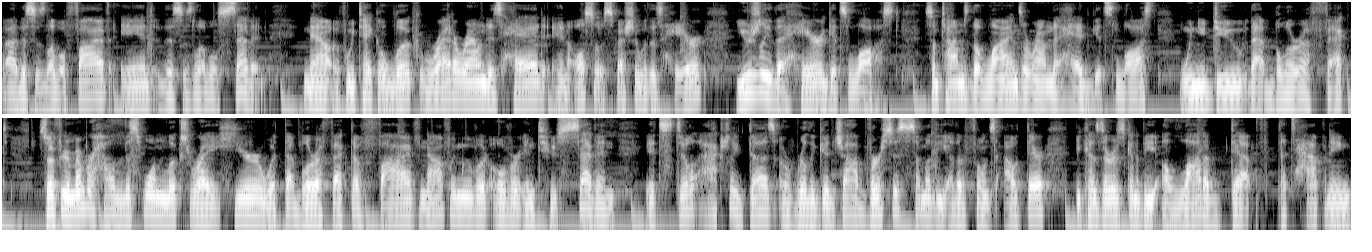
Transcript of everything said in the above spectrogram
uh, this is level 5 and this is level 7. Now, if we take a look right around his head and also especially with his hair, usually the hair gets lost. Sometimes the lines around the head gets lost when you do that blur effect. So if you remember how this one looks right here with that blur effect of 5, now if we move it over into 7, it still actually does a really good job versus some of the other phones out there because there is going to be a lot of depth that's happening,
